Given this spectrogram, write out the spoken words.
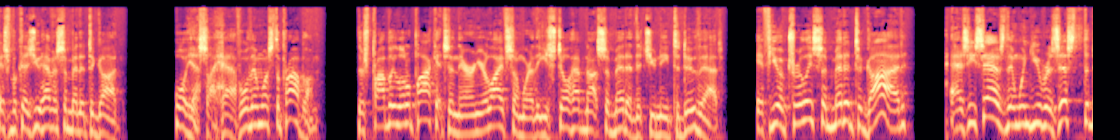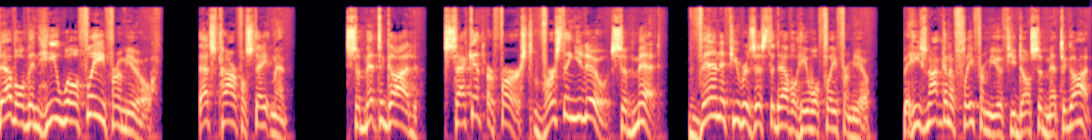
It's because you haven't submitted to God. Well, yes, I have. Well, then what's the problem? There's probably little pockets in there in your life somewhere that you still have not submitted that you need to do that. If you have truly submitted to God, as he says, then when you resist the devil, then he will flee from you. That's powerful statement. Submit to God Second or first? First thing you do, submit. Then if you resist the devil, he will flee from you. But he's not going to flee from you if you don't submit to God.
